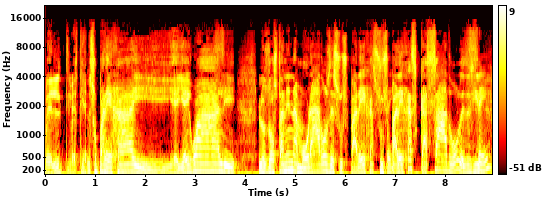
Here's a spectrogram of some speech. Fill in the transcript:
él pues, tiene su pareja y ella igual y los dos están enamorados de sus parejas, sus Sí. parejas casados, es decir, Sí.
